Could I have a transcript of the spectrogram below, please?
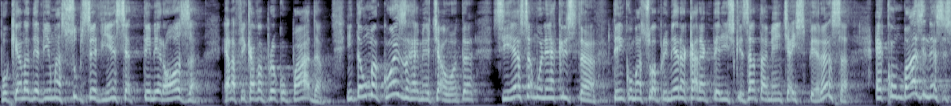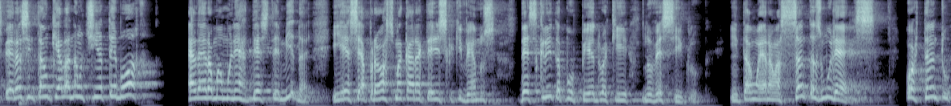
porque ela devia uma subserviência temerosa. Ela ficava preocupada. Então, uma coisa remete à outra. Se essa mulher cristã tem como a sua primeira característica exatamente a esperança, é com base nessa esperança então que ela não tinha temor. Ela era uma mulher destemida, e essa é a próxima característica que vemos descrita por Pedro aqui no versículo. Então eram as santas mulheres. Portanto,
